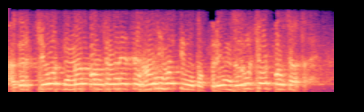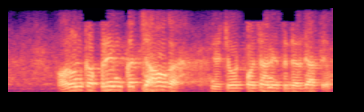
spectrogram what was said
अगर चोट न पहुँचाने से हानि होती हो तो प्रेम ज़रूर चोट पहुंचाता है। और उनका प्रेम कच्चा होगा। जो चोट पहुँचाने से डर जाते हो।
